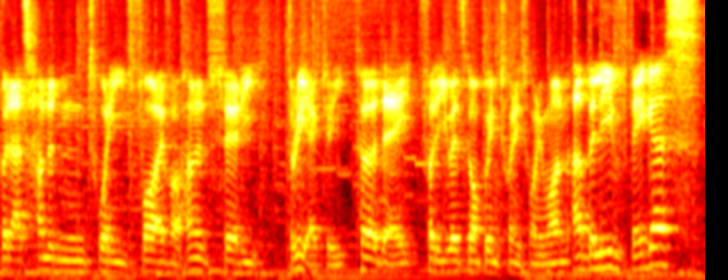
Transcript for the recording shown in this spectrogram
but that's 125 or 133 actually per day for the US Grand Prix in 2021. I believe Vegas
